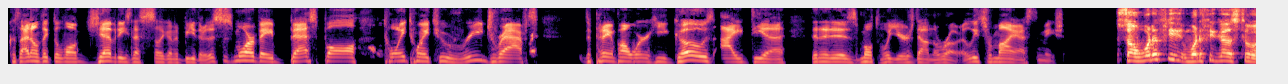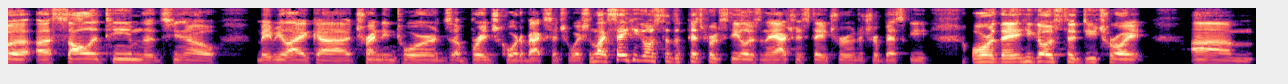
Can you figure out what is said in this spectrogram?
because I don't think the longevity is necessarily going to be there. This is more of a best ball 2022 redraft, depending upon where he goes, idea than it is multiple years down the road, at least from my estimation. So what if he what if he goes to a, a solid team that's you know maybe like uh, trending towards a bridge quarterback situation. Like say he goes to the Pittsburgh Steelers and they actually stay true to Trubisky, or they he goes to Detroit. Um,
